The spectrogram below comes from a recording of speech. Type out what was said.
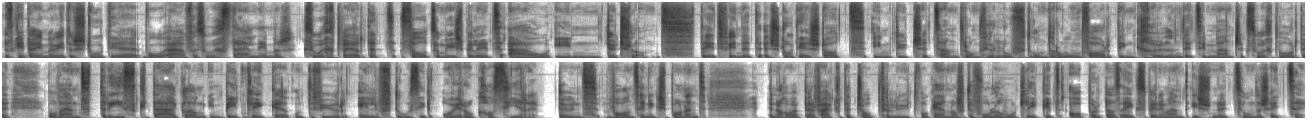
es gibt auch immer wieder Studien, wo auch Versuchsteilnehmer gesucht werden. So zum Beispiel jetzt auch in Deutschland. Dort findet eine Studie statt im Deutschen Zentrum für Luft- und Raumfahrt in Köln. Dort sind Menschen gesucht worden, die 30 Tage lang im Bett liegen und dafür 11.000 Euro kassieren. Tönt wahnsinnig spannend. Nach einem perfekten Job für Leute, die gerne auf der vollen Haut liegen. Aber das Experiment ist nicht zu unterschätzen.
